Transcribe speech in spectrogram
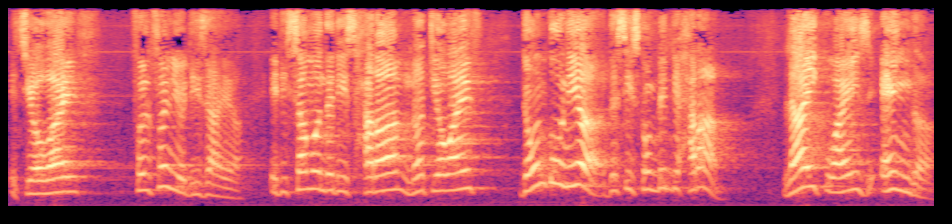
It's your wife, fulfill your desire. It is someone that is haram, not your wife, don't go near. This is completely haram. Likewise, anger.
